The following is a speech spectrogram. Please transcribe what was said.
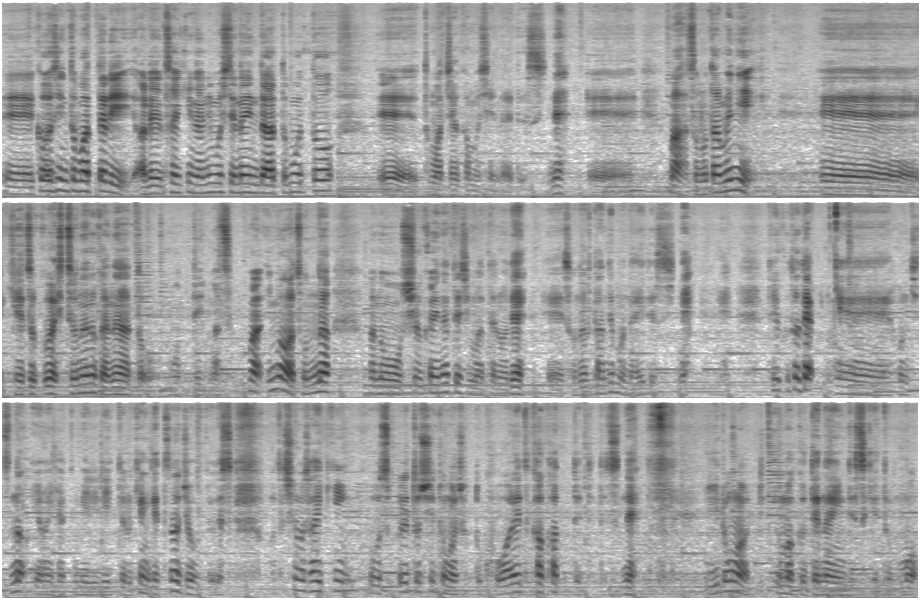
えー、更新止まったりあれ最近何もしてないんだと思うと、えー、止まっちゃうかもしれないですしね、えー、まあそのために、えー、継続は必要なのかなと思っています。まあ、今はそんなあの習慣になってしまったので、えー、そんな負担でもないですしね。ということで、えー、本日の 400ml 献血の状況です。私は最近こうスプレッドシートがちょっと壊れてかかっててですね、色がうまく出ないんですけども、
